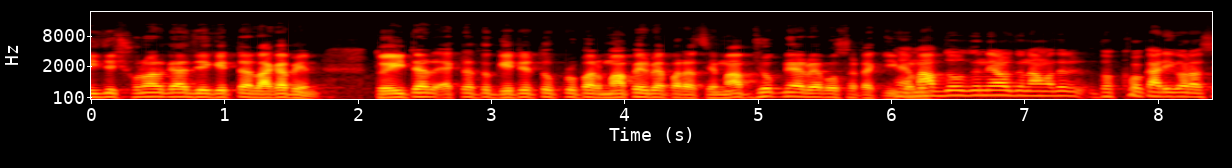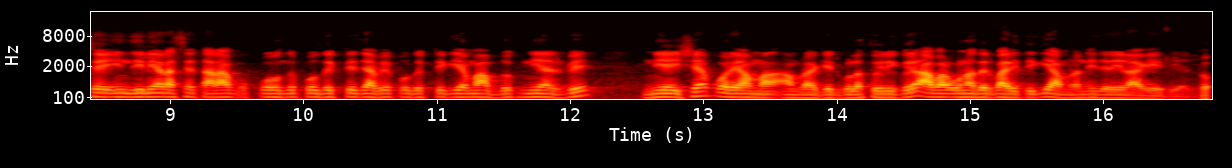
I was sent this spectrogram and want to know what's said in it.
এই যে সোনারগাঁ যে গেটটা লাগাবেন তো এইটার একটা তো গেটের তো প্রপার মাপের ব্যাপার আছে। মাপঝোঁক নেওয়ার ব্যবস্থাটা কি হ্যাঁ? নেওয়ার জন্য আমাদের দক্ষ কারিগর আছে ইঞ্জিনিয়ার আছে তারা প্রজেক্টে যাবে প্রজেক্টে গিয়ে মাপ যোগ নিয়ে আসবে নিয়ে এসে পরে আমা- আমরা গেটগুলো তৈরি করে আবার ওনাদের বাড়িতে গিয়ে আমরা নিজেরাই লাগিয়ে আসব। তো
